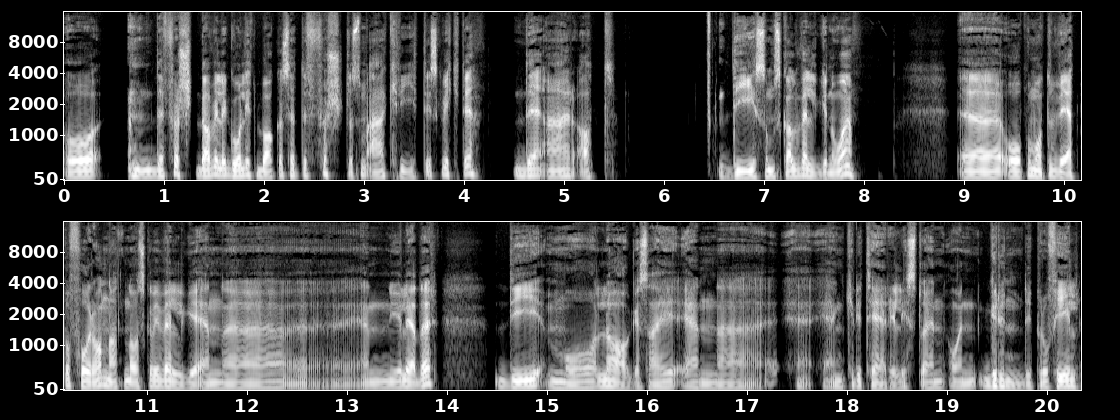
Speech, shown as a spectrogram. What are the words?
Og det første, da vil jeg gå litt bak og se at det første som er kritisk viktig, det er at de som skal velge noe, og på en måte vet på forhånd at nå skal vi velge en, en ny leder, de må lage seg en, eh, en kriterieliste og en, og en grundig profil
